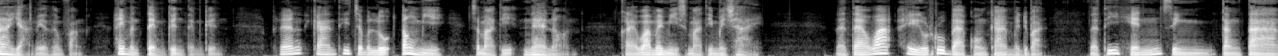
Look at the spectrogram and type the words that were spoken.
5 อย่างนี้ท่านฟัง ให้มันเต็มขึ้นเต็มขึ้น เพราะฉะนั้นการที่จะบรรลุต้องมีสมาธิแน่นอน ใครว่าไม่มีสมาธิไม่ใช่นะแต่ว่าไอ้รูปแบบของการปฏิบัติแต่ที่เห็นสิ่งต่าง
